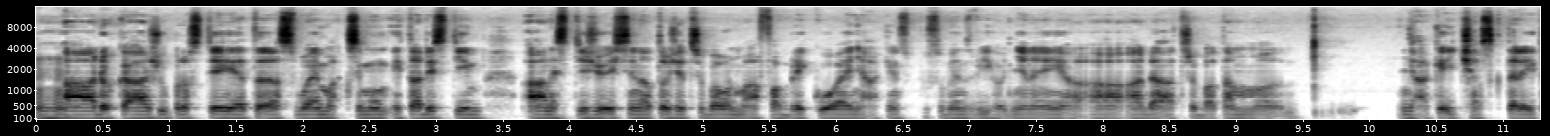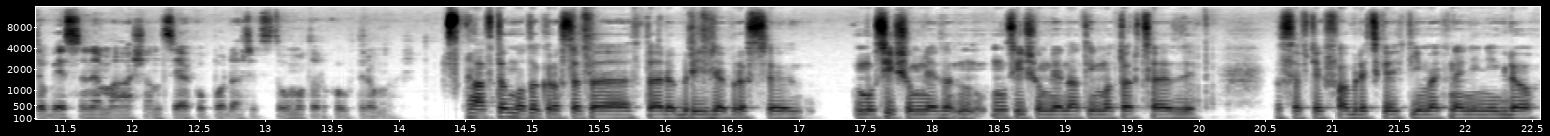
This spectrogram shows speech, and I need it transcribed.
mm-hmm. a dokážu prostě jet eh, svoje maximum i tady s tím a nestěžuješ si na to, že třeba on má fabriku a je nějakým způsobem zvýhodněný a, a, a dá třeba tam eh, nějaký čas, který tobě se nemá šanci jako podařit s tou motorkou, kterou máš. A v tom motokrose to je, to je dobrý, že prostě musíš umět, musíš umět na té motorce jezdit Zase v těch fabrických týmech není nikdo,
